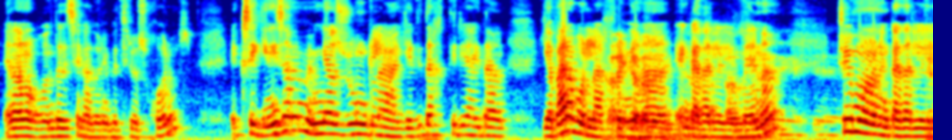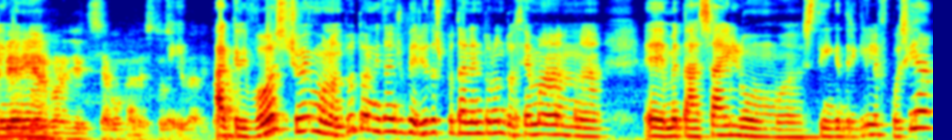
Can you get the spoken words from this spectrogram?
έναν 80% υπεθρίος χώρος. Ε, ξεκινήσαμε με μια ζούγκλα, γιατί τα κτίρια ήταν για πάρα πολλά χρόνια εγκαταλελειμμένα. Και όχι μόνο και εγκαταλελειμμένα. περίεργο ιδιοκτησιακό καθεστώς κτλ. Ακριβώς, και όχι μόνο τούτον, ήταν και η περίοδος που ήταν έντονο το θέμα ε, με τα asylum ε, στην κεντρική Λευκοσία.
